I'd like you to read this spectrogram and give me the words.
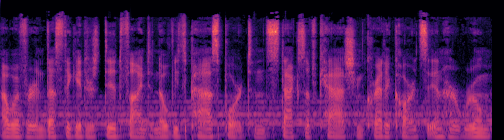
However, investigators did find Novy's passport and stacks of cash and credit cards in her room,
